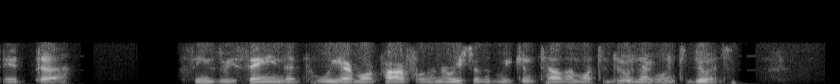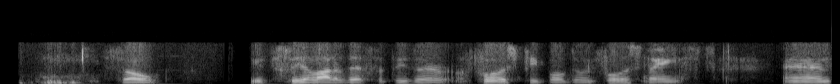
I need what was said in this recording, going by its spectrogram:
it uh, seems to be saying that we are more powerful than Orisha, that we can tell them what to do and they're going to do it. So you see a lot of this, but these are foolish people doing foolish things. And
